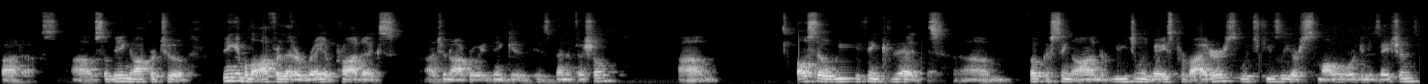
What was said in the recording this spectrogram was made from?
products. Uh, so being offered to being able to offer that array of products to an operator, we think is, is beneficial. Um, also, we think that um, focusing on regionally based providers, which usually are smaller organizations,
